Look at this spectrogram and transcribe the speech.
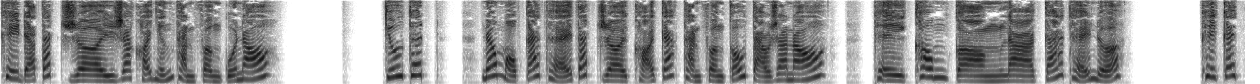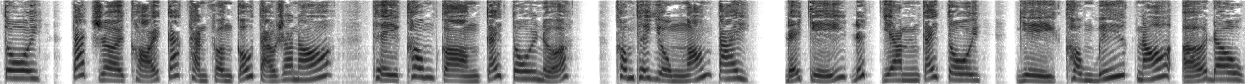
khi đã tách rời ra khỏi những thành phần của nó. Chú thích, nếu một cá thể tách rời khỏi các thành phần cấu tạo ra nó, thì không còn là cá thể nữa. Khi cái tôi tách rời khỏi các thành phần cấu tạo ra nó, thì không còn cái tôi nữa. Không thể dùng ngón tay để chỉ đích danh cái tôi vì không biết nó ở đâu.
